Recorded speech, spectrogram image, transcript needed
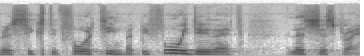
verse 6 to 14. But before we do that, let's just pray.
